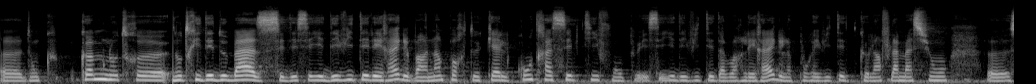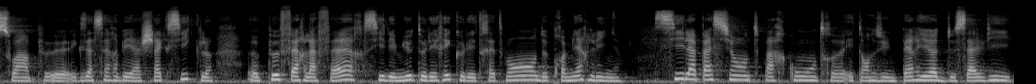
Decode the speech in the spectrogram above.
donc comme notre, notre idée de base, c'est d'essayer d'éviter les règles, ben, n'importe quel contraceptif où on peut essayer d'éviter d'avoir les règles pour éviter que l'inflammation euh, soit un peu exacerbée à chaque cycle, euh, peut faire l'affaire s'il est mieux toléré que les traitements de première ligne. Si la patiente, par contre, est dans une période de sa vie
